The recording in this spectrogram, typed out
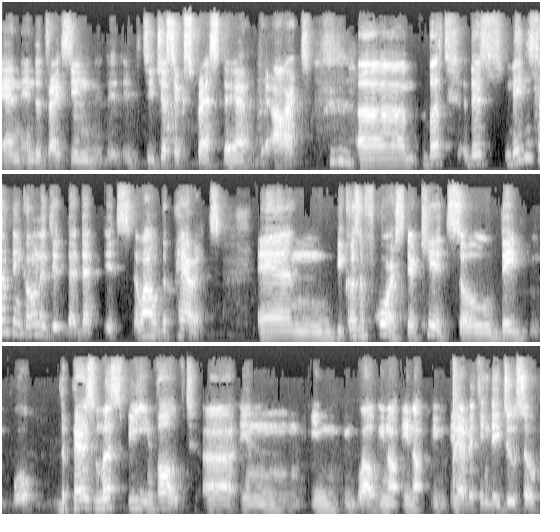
and in, in the drag scene it, it, just express their, their art mm-hmm. um, but there's maybe something going on that, that it's well the parents and because of course they're kids so they the parents must be involved uh, in, in, well you know in, in, in everything they do so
